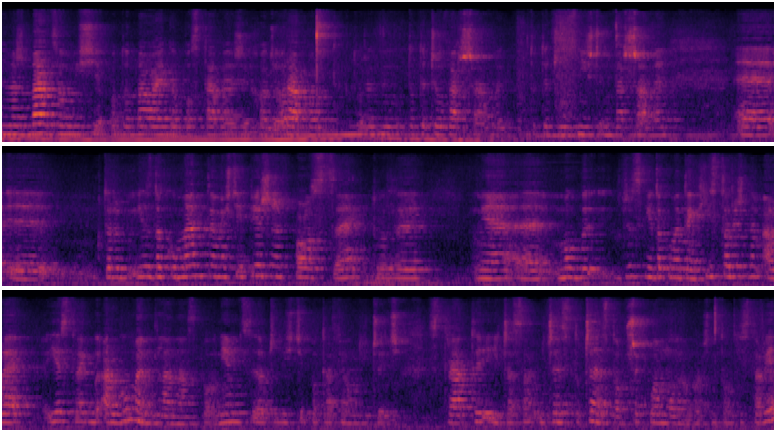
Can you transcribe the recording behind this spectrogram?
ponieważ bardzo mi się podobała jego postawa, jeżeli chodzi o raport, który dotyczył Warszawy, dotyczył zniszczeń Warszawy, e, y, który jest dokumentem właściwie pierwszym w Polsce, który nie, e, mógłby, przede wszystkim dokumentem historycznym, ale jest to jakby argument dla nas, bo Niemcy oczywiście potrafią liczyć straty i czasami często, często przekłamują właśnie tą historię.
